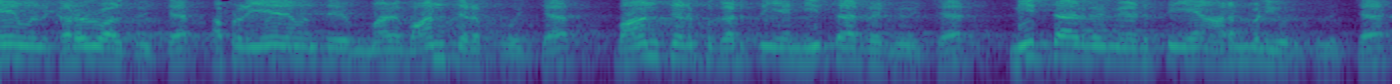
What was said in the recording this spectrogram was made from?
ஏன் வந்து கடவுள் வாழ்த்து வச்சார்? அப்புறம் ஏன் வந்து வான் சிறப்பு வச்சார்? வான் சிறப்புக்கு அடுத்து ஏன் நீத்தார் பெருமை வச்சார்? நீத்தார் பெருமை அடுத்து ஏன் அரண்மனை உறுப்பு வச்சார்?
